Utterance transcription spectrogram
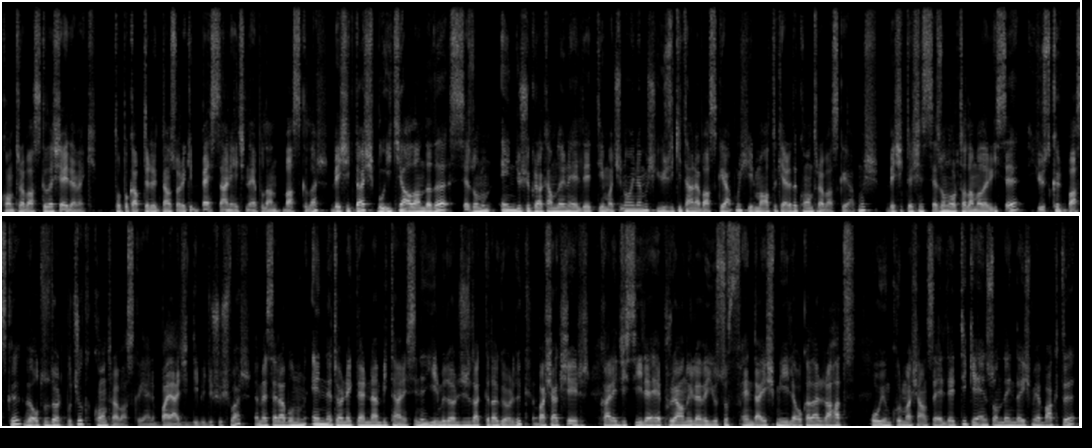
kontra baskı da şey demek topu kaptırdıktan sonraki 5 saniye içinde yapılan baskılar. Beşiktaş bu iki alanda da sezonun en düşük rakamlarını elde ettiği maçını oynamış. 102 tane baskı yapmış, 26 kere de kontra baskı yapmış. Beşiktaş'ın sezon ortalamaları ise 140 baskı ve 34,5 kontra baskı. Yani bayağı ciddi bir düşüş var. Ve mesela bunun en net örneklerinden bir tanesini 24. dakikada gördük. Başakşehir kalecisiyle, Epriano ile ve Yusuf Endayişmi ile o kadar rahat oyun kurma şansı elde etti ki en sonunda Endayişmi'ye baktı.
